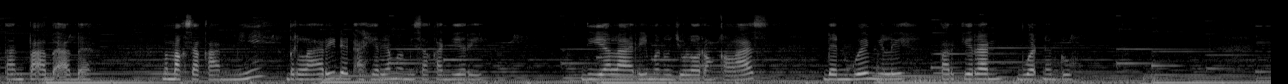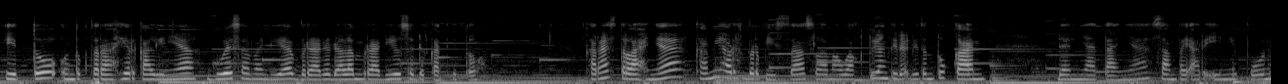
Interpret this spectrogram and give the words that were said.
tanpa aba-aba memaksa kami berlari dan akhirnya memisahkan diri. Dia lari menuju lorong kelas dan gue milih parkiran buat neduh. Itu untuk terakhir kalinya gue sama dia berada dalam radius sedekat itu. Karena setelahnya kami harus berpisah selama waktu yang tidak ditentukan. Dan nyatanya sampai hari ini pun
